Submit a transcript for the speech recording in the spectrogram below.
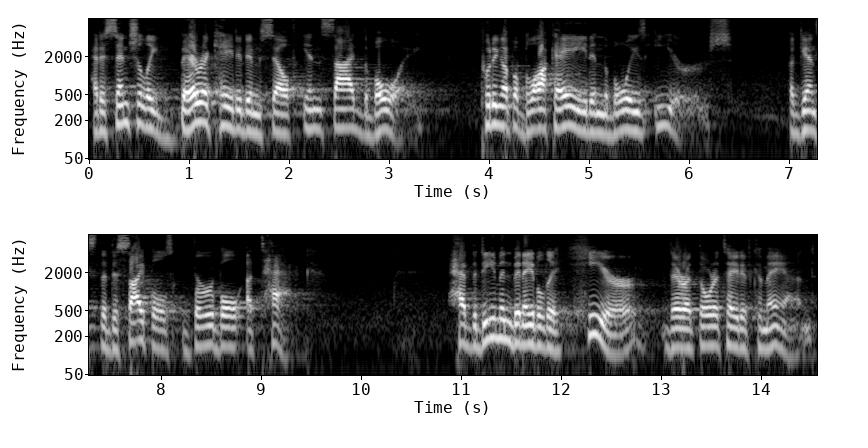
had essentially barricaded himself inside the boy, putting up a blockade in the boy's ears against the disciples' verbal attack. Had the demon been able to hear their authoritative command,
